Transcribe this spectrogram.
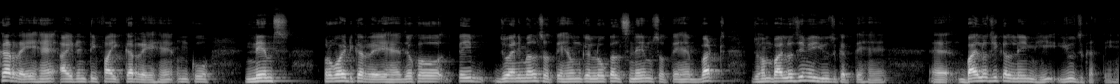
कर रहे हैं आइडेंटिफाई कर रहे हैं, उनको नेम्स प्रोवाइड कर रहे हैं। जो कई जो एनिमल्स होते हैं, उनके लोकल्स नेम्स होते हैं बट जो हम बायोलॉजी में यूज़ करते हैं बायोलॉजिकल नेम ही यूज़ करते हैं।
